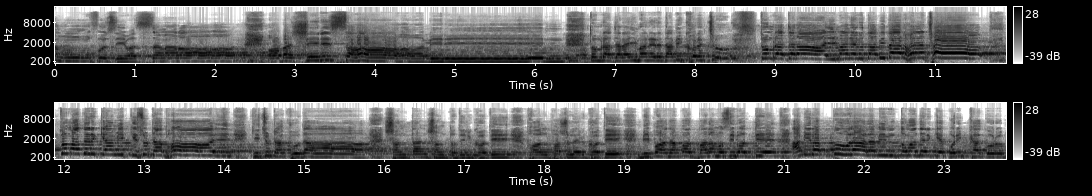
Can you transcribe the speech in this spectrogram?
আনফুসি ওয়াস সামারাত ওয়া বাশশিরিস সাবিরিন তোমরা যারা ঈমানের দাবি করেছ, তোমরা যারা ঈমানের দাবিদার হয়েছো, তোমাদেরকে আমি কিছুটা ভয়, কিছুটা ক্ষুধা, সন্তান সন্ততির ক্ষতি, ফল ফসলের ক্ষতি, বিপদ আপদ, বালা মুসিবত দিয়ে আমি রব্বুল আলামিন তোমাদেরকে পরীক্ষা করব।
